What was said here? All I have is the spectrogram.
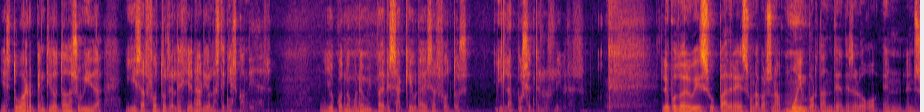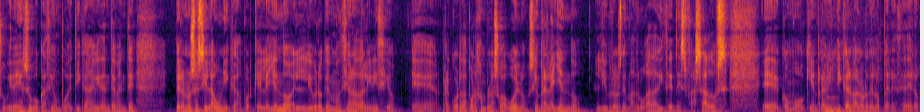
Estuvo arrepentido toda su vida y esas fotos del legionario las tenía escondidas. Yo cuando murió mi padre saqué una de esas fotos y la puse entre los libros. Leopoldo de Luis, su padre, es una persona muy importante, desde luego, en, su vida y en su vocación poética, evidentemente, pero no sé si la única, porque leyendo el libro que he mencionado al inicio, eh, recuerda, por ejemplo, a su abuelo, siempre leyendo libros de madrugada, dice, desfasados, eh, como quien reivindica el valor de lo perecedero.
